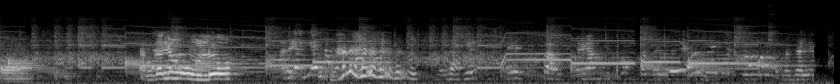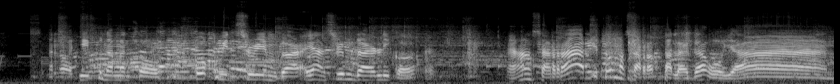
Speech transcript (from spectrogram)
Oh. Tanggal yung ulo. ano, hipon naman to. Cook with shrimp. Gar Ayan, shrimp garlic, oh. Ayan, sarap. Ito, masarap talaga. Oh, yan.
